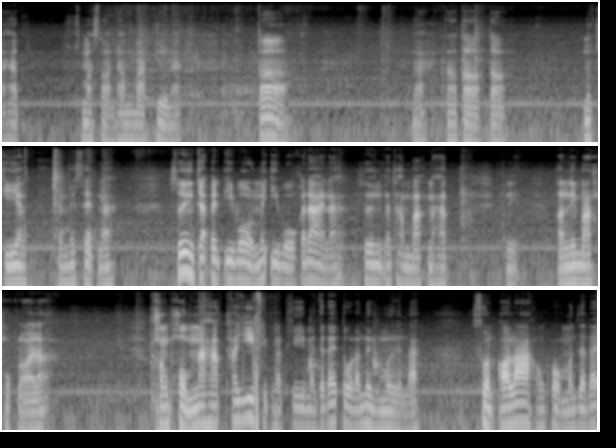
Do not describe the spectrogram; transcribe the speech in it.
นะครับ มาสอนทำบั๊กอยู่นะ ก็นะต่อต่อต่อเมื่อกี้ยัง ยังไม่เสร็จนะ ซึ่งจะเป็น evo หรือไม่ evo ก็ได้นะ ซึ่งจะทำบั๊กนะครับ นี่ ตอนนี้บั๊กหกร้อยละของผมนะครับ ถ้า 20 นาทีมันจะได้ตัวละ 10,000 นะ ส่วนออร่าของผมมันจะได้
